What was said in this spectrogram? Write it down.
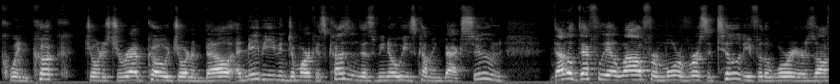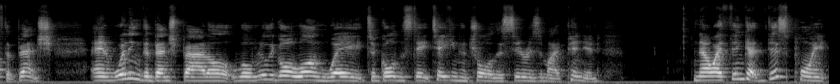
Quinn Cook, Jonas Jerebko, Jordan Bell, and maybe even DeMarcus Cousins, as we know he's coming back soon. that'll definitely allow for more versatility for the Warriors off the bench. And winning the bench battle will really go a long way to Golden State taking control of this series, in my opinion. Now, I think at this point,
